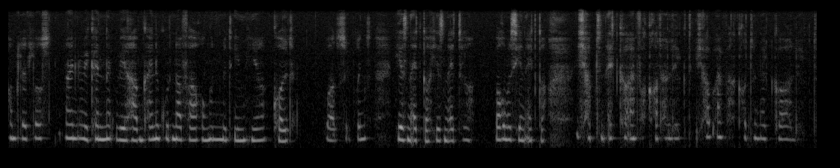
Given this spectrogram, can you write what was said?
komplett lost. Nein, wir kennen, wir haben keine guten Erfahrungen mit ihm hier. Colt war das übrigens. Hier ist ein Edgar, hier ist ein Edgar. Warum ist hier ein Edgar? Ich habe den Edgar einfach gerade erlegt. Ich habe einfach gerade den Edgar erlegt.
